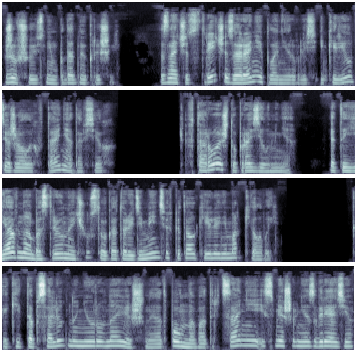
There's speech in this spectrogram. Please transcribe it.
жившую с ним под одной крышей. Значит, встречи заранее планировались, и Кирилл держал их в тайне ото всех. Второе, что поразило меня, это явно обостренные чувства, которые Дементьев питал к Елене Маркеловой. Какие-то абсолютно неуравновешенные, от полного отрицания и смешивания с грязью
